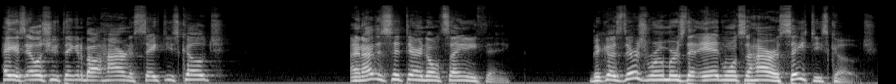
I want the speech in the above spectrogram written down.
Hey, is LSU thinking about hiring a safeties coach? And I just sit there and don't say anything because there's rumors that Ed wants to hire a safeties coach.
